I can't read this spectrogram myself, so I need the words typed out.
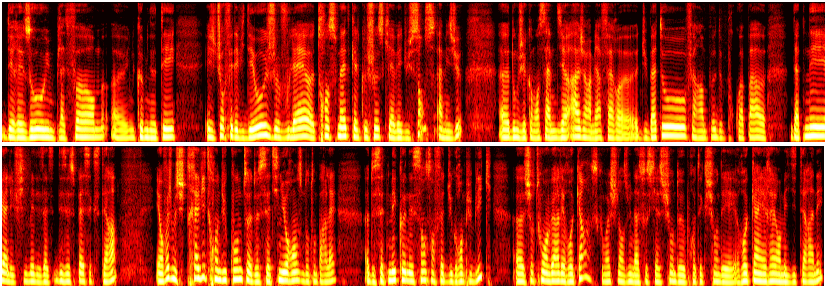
des réseaux, une plateforme, euh, une communauté, et j'ai toujours fait des vidéos, je voulais euh, transmettre quelque chose qui avait du sens à mes yeux. Euh, donc j'ai commencé à me dire, ah, j'aimerais bien faire du bateau, faire un peu de, pourquoi pas, d'apnée, aller filmer des, espèces, etc. Et en fait, je me suis très vite rendu compte de cette ignorance dont on parlait, de cette méconnaissance en fait du grand public, surtout envers les requins, parce que moi je suis dans une association de protection des requins et raies en Méditerranée.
